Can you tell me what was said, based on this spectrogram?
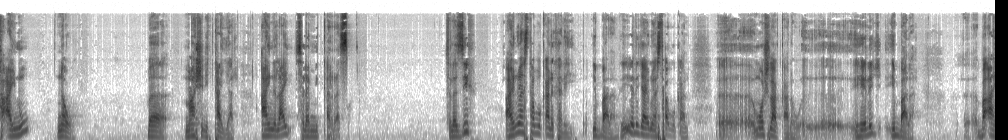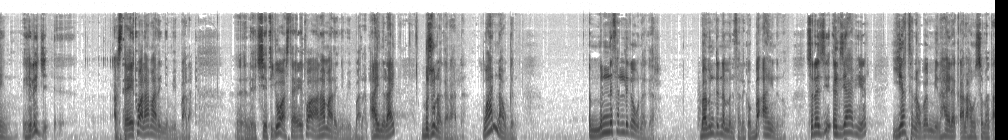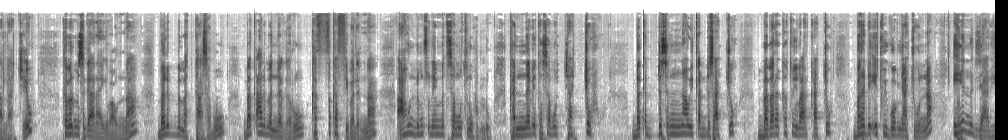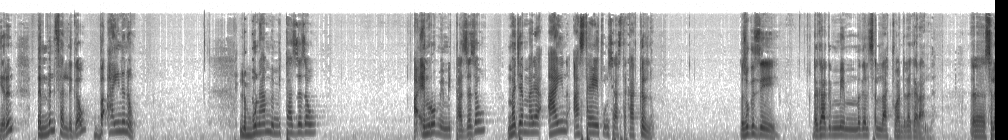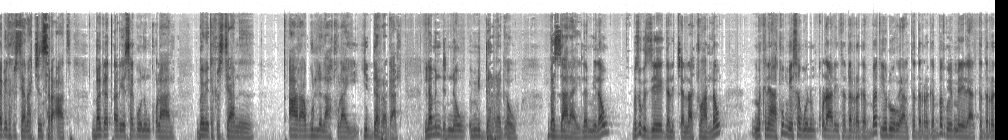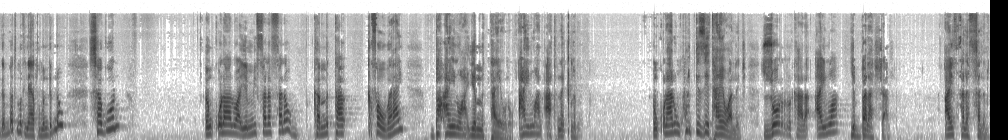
ከዓይኑ ነው በማሽን ይታያል፣ ዓይን ላይ ስለሚቀረጽ። ስለዚህ ዓይኑ ያስታውቃል እከሌ ይባላል። ይህ የልጅ ዓይኑ ያስታውቃል፣ ሞሽላቃ ነው ይሄ ልጅ ይባላል። በዓይን ይሄ ልጅ አስተያየቱ አላማረኝም ይባላል። ሴትዮ አስተያየቷ አላማረኝም ይባላል። ዓይን ላይ ብዙ ነገር አለ። ዋናው ግን የምንፈልገው ነገር በምንድን ነው የምንፈልገው? በዓይን ነው። ስለዚህ እግዚአብሔር የት ነው በሚል ኃይለ ቃል አሁን ስመጣላችሁ ክብር ምስጋና ይግባውና በልብ መታሰቡ በቃል መነገሩ ከፍ ከፍ ይበልና አሁን ድምፁን የምትሰሙትን ሁሉ ከነ ቤተሰቦቻችሁ በቅድስናው ይቀድሳችሁ፣ በበረከቱ ይባርካችሁ፣ በረድኤቱ ይጎብኛችሁና ይሄን እግዚአብሔርን የምንፈልገው በዓይን ነው። ልቡናም የሚታዘዘው አእምሮም የሚታዘዘው መጀመሪያ ዓይን አስተያየቱን ሲያስተካክል ነው። ብዙ ጊዜ ደጋግሜ የምገልጽላችሁ አንድ ነገር አለ። ስለ ቤተ ክርስቲያናችን ስርዓት በገጠር የሰጎን እንቁላል በቤተ ክርስቲያን ጣራ ጉልላቱ ላይ ይደረጋል። ለምንድን ነው የሚደረገው በዛ ላይ ለሚለው ብዙ ጊዜ ገልጬላችኋለሁ። ምክንያቱም የሰጎን እንቁላል የተደረገበት የዶሮ ያልተደረገበት ወይም ሌላ ያልተደረገበት ምክንያቱ ምንድን ነው? ሰጎን እንቁላሏ የሚፈለፈለው ከምታቅፈው በላይ በዓይኗ የምታየው ነው። ዓይኗን አትነቅልም። እንቁላሉን ሁልጊዜ ታየዋለች። ዞር ካለ ዓይኗ ይበላሻል፣ አይፈለፈልም፣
